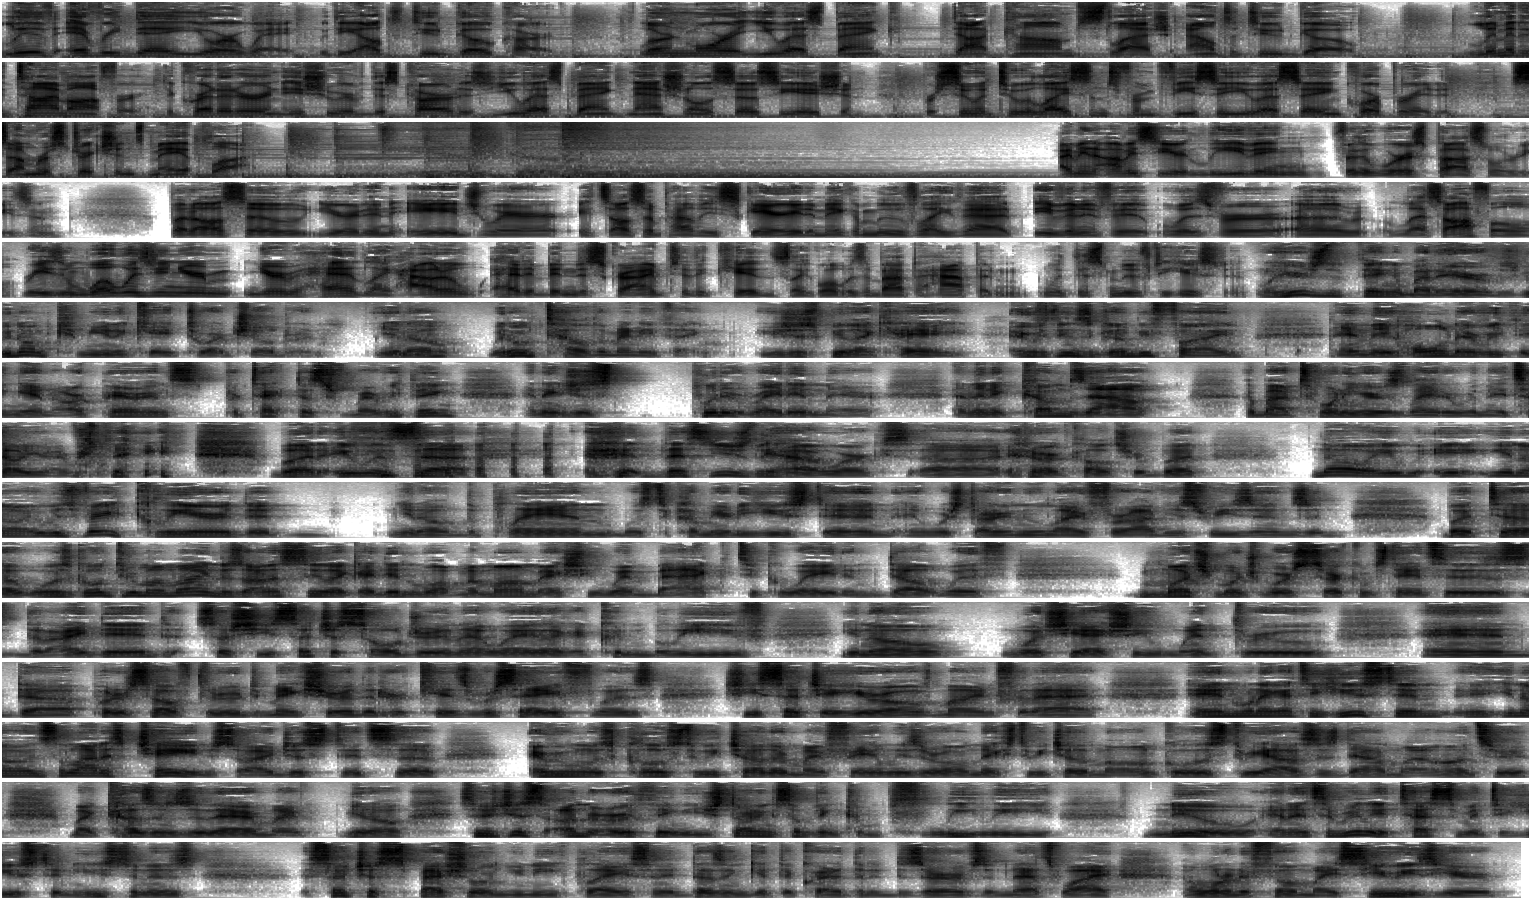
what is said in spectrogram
Live every day your way with the Altitude Go card. Learn more at usbank.com slash altitudego. Limited time offer. The creditor and issuer of this card is U.S. Bank National Association, pursuant to a license from Visa USA Incorporated. Some restrictions may apply. Go. I mean, obviously, you're leaving for the worst possible reason, but also you're at an age where it's also probably scary to make a move like that, even if it was for a less awful reason. What was in your your head? Like, how had it been described to the kids? Like, what was about to happen with this move to Houston? Well, here's the thing about Arabs we don't communicate to our children, you mm-hmm. know? We don't tell them anything. You just be like, hey, everything's going to be fine. And they hold everything in. Our parents protect us from everything, and they just put it right in there. And then it comes out about 20 years later when they tell you everything. but it was, uh, that's usually how it works uh, in our culture. But no, it, it, you know, it was very clear that you know the plan was to come here to Houston and we're starting a new life for obvious reasons and but uh, what was going through my mind is honestly like I didn't want my mom actually went back to Kuwait and dealt with much much worse circumstances than I did so she's such a soldier in that way like I couldn't believe you know what she actually went through and uh, put herself through to make sure that her kids were safe was she's such a hero of mine for that. And when I got to Houston, you know, it's a lot has changed. So I just it's uh, everyone was close to each other. My families are all next to each other. My uncle is three houses down. My aunts are, my cousins are there. My, you know, so it's just unearthing. You're starting something completely new. And it's really a testament to Houston. Houston is such a special and unique place and it doesn't get the credit that it deserves. And that's why I wanted to film my series here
